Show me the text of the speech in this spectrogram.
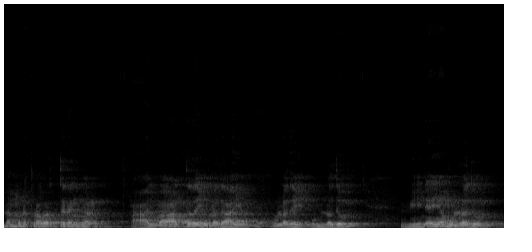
നമ്മുടെ പ്രവർത്തനങ്ങൾ ആത്മാർത്ഥതയുള്ളതായും ഉള്ളതായി ഉള്ളതും വിനയമുള്ളതും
